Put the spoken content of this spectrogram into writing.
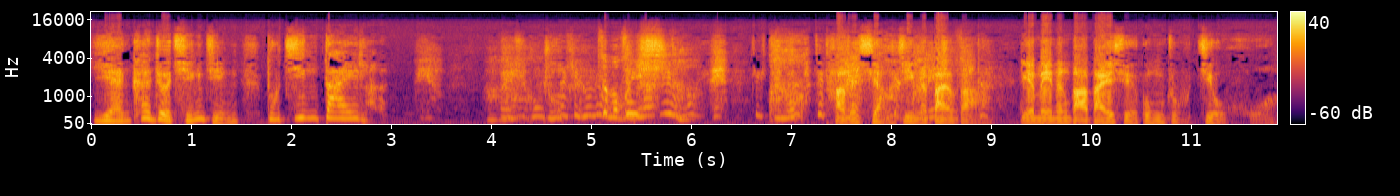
眼看这情景，都惊呆了。哎呀，白雪公主，怎么回事啊？他们想尽了办法，也没能把白雪公主救活。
